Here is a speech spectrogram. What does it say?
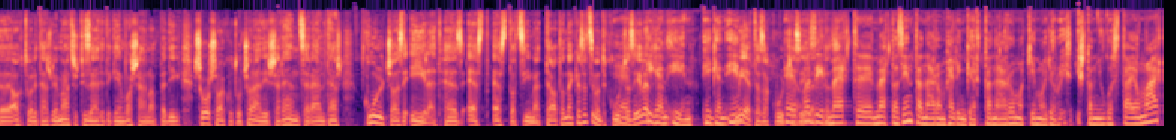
aktualitásban. Március 17-én vasárnap pedig sorsalkotó család és rendszerállítás kulcs az élethez. Ezt, ezt a címet te adtad neki, ez a címet, hogy kulcs az élethez? Igen, én. Igen, én. Miért ez a kulcs az élethez? Azért, mert, mert az én tanárom, Hellinger tanárom, aki magyar Isten nyugosztálja már,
